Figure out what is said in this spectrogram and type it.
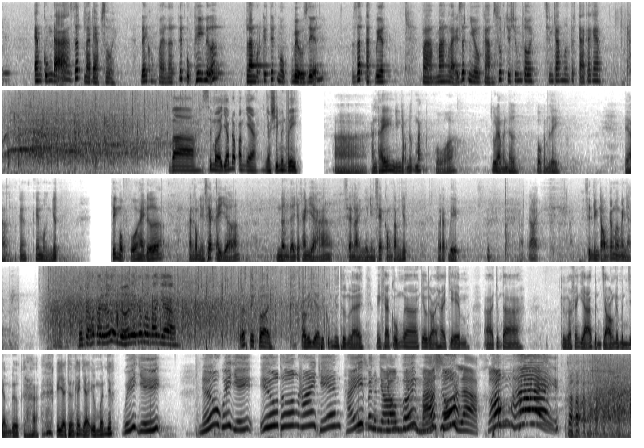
em cũng đã rất là đẹp rồi. Đây không phải là tiết mục thi nữa là một cái tiết mục biểu diễn rất đặc biệt và mang lại rất nhiều cảm xúc cho chúng tôi. Xin cảm ơn tất cả các em. Và xin mời giám đốc âm nhạc nhạc sĩ Minh Vi à, anh thấy những giọt nước mắt của chú Đàm Vĩnh Hương cô Cẩm Ly. Thì à, cái cái mừng nhất tiết mục của hai đứa anh không nhận xét hay dở nên để cho khán giả sẽ là người nhận xét công tâm nhất và đặc biệt. Rồi xin trân trọng cảm ơn ban nhạc. Một tràng pháo tay lớn hơn nữa để cảm ơn ban nhạc. Rất tuyệt vời. Và bây giờ thì cũng như thường lệ nguyên khang cũng uh, kêu gọi hai chị em uh, chúng ta kêu gọi khán giả bình chọn để mình nhận được uh, cái giải thưởng khán giả yêu mến nhất. Quý vị nếu quý vị yêu thương hai chị em Hãy bình, bình chọn với mã số là 02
